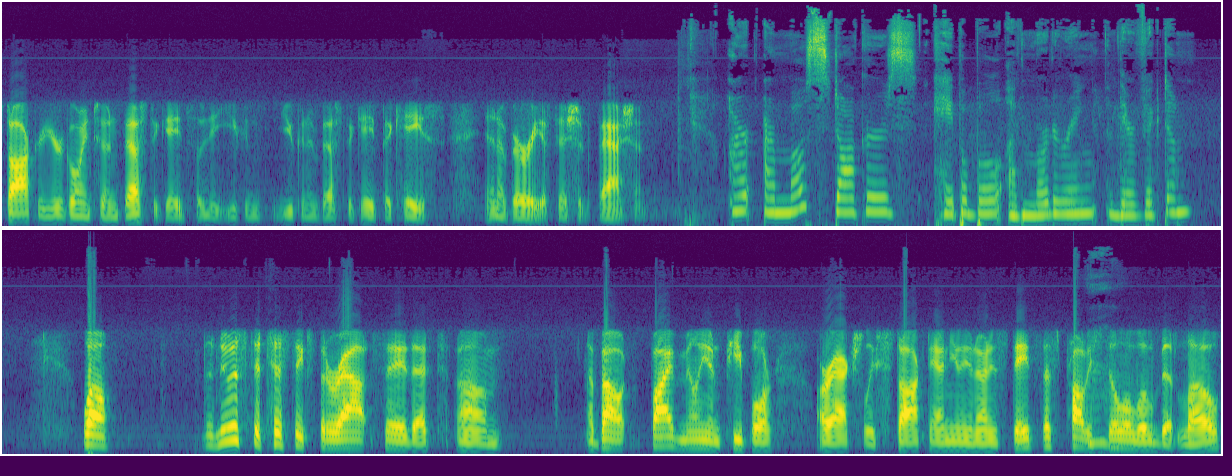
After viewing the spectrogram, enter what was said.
stalker you're going to investigate, so that you can you can investigate the case in a very efficient fashion. Are are most stalkers capable of murdering their victim? Well, the newest statistics that are out say that um, about 5 million people are actually stalked annually in the United States. That's probably Wow. still a little bit low.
